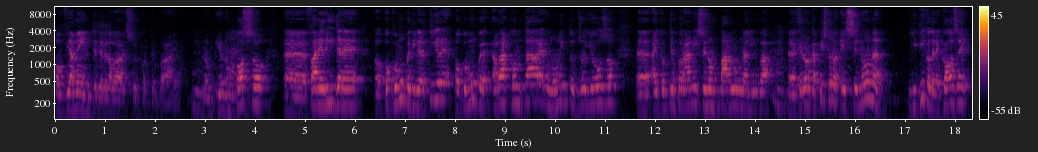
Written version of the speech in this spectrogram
ovviamente deve lavorare sul contemporaneo. Non- io non Eh. posso eh, fare ridere o, o comunque divertire o comunque raccontare un momento gioioso eh, ai contemporanei se non parlo una lingua eh, che loro capiscono e se non gli dico delle cose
